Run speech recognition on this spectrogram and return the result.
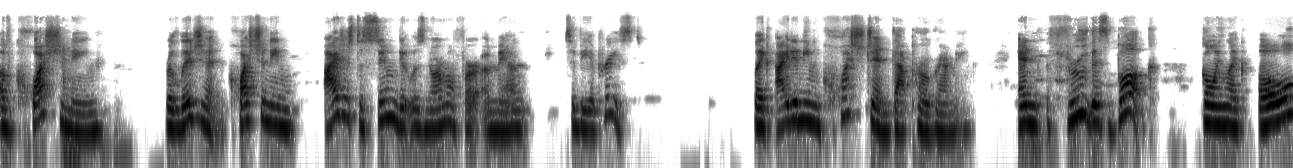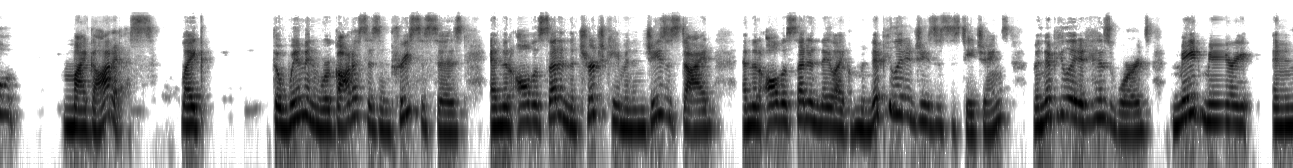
of questioning religion, questioning. I just assumed it was normal for a man to be a priest. Like, I didn't even question that programming. And through this book, going like, oh my goddess. Like the women were goddesses and priestesses and then all of a sudden the church came in and jesus died and then all of a sudden they like manipulated jesus's teachings manipulated his words made mary and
